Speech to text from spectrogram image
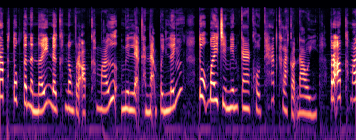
ដាប់ផ្ទុកទិន្នន័យនៅក្នុងប្រអប់ខ្មៅមានលក្ខណៈពេញលេញទោះបីជាមានការខូចខាតខ្លះក៏ដោយប្រអប់ខ្មៅ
